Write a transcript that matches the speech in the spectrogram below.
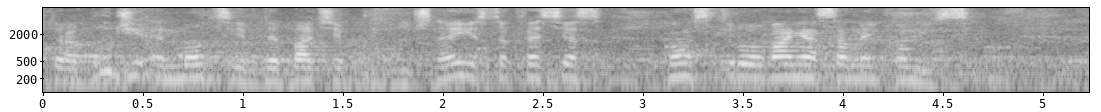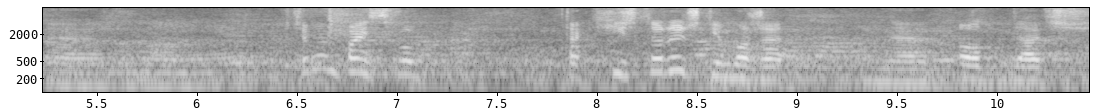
która budzi emocje w debacie publicznej, jest to kwestia skonstruowania samej komisji. Chciałbym Państwu tak historycznie może oddać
